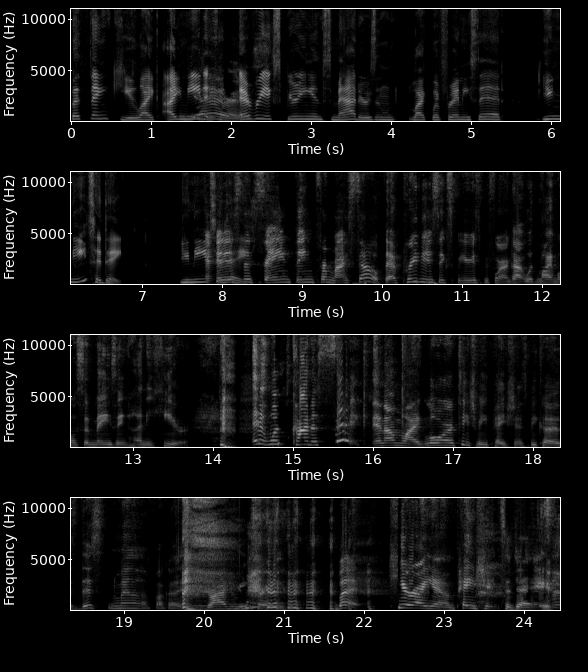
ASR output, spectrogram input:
but thank you. Like, I need it. Every experience matters. And like what Franny said, you need to date. You need to and date. it's the same thing for myself. That previous experience before I got with my most amazing honey here, it was kind of sick. And I'm like, Lord, teach me patience because this motherfucker is driving me crazy. but here I am, patient today.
